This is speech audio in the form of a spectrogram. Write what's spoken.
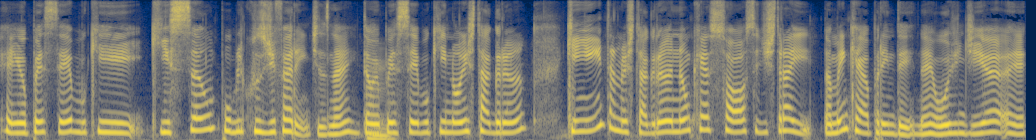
É, eu percebo que, que são públicos diferentes, né? Então hum. eu percebo que no Instagram, quem entra no Instagram não quer só se distrair, também quer aprender, né? Hoje em dia é,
